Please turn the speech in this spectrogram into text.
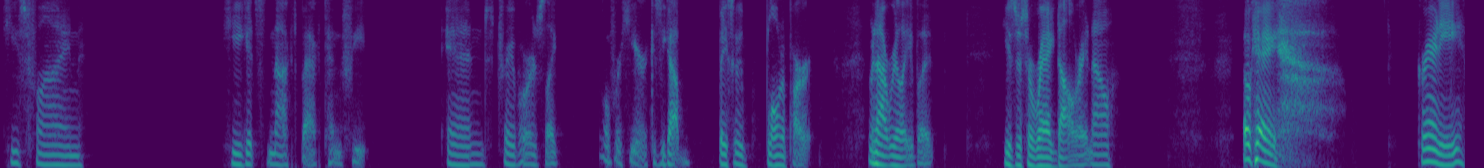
he's fine. He gets knocked back 10 feet. And Trevor's like over here because he got basically blown apart. Well, not really, but he's just a rag doll right now. Okay. Granny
